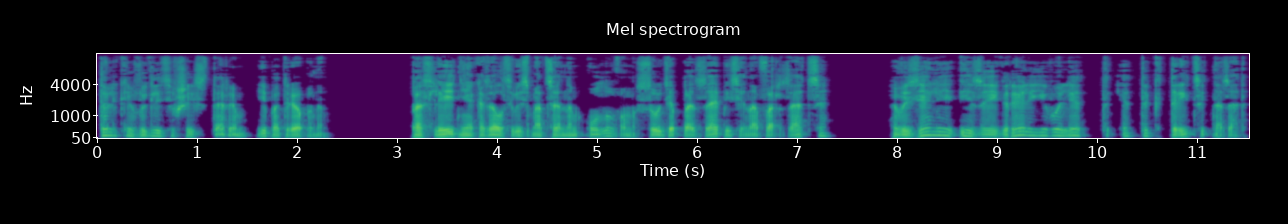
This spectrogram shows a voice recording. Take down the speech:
только выглядевший старым и потрепанным. Последний оказался весьма ценным уловом, судя по записи на форзаце. Взяли и заиграли его лет этак тридцать назад.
